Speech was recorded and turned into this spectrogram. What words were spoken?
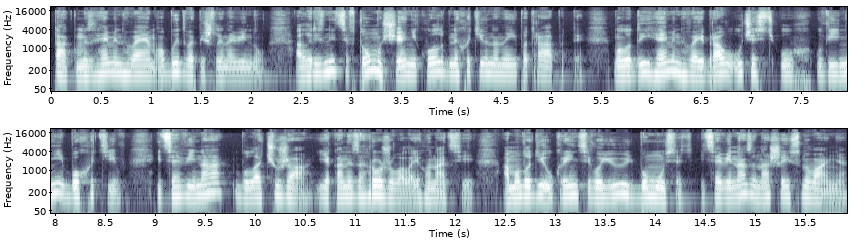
Так, ми з Гемінгвеєм обидва пішли на війну, але різниця в тому, що я ніколи б не хотів на неї потрапити. Молодий Гемінгвей брав участь у, у війні, бо хотів. І ця війна була чужа, яка не загрожувала його нації. А молоді українці воюють, бо мусять. І ця війна за наше існування,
